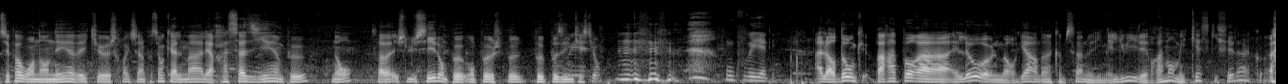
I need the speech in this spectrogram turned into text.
Ne sais pas où on en est avec, euh, je crois que j'ai l'impression qu'Alma a l'air rassasiée un peu, non? Ça va, Lucille, on peut, on peut, je peux, peux poser une question? Vous pouvez y aller. Alors donc, par rapport à Hello, elle me regarde hein, comme ça, elle me dit, mais lui, il est vraiment, mais qu'est-ce qu'il fait là quoi?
